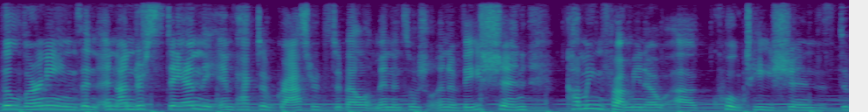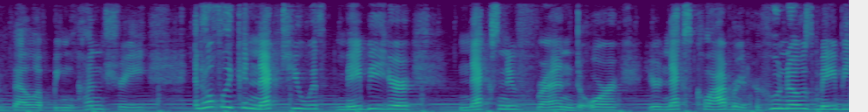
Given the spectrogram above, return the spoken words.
the learnings and, and understand the impact of grassroots development and social innovation coming from, you know, uh, quotations, developing country, and hopefully connect you with maybe your next new friend or your next collaborator. Who knows, maybe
